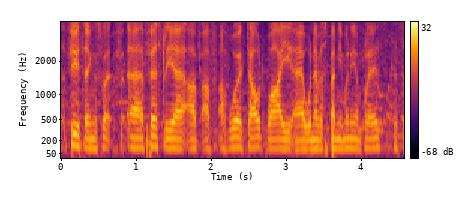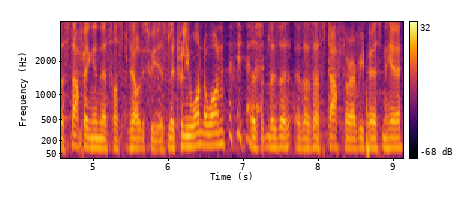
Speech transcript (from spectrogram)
A few things. But uh, firstly, uh, I've, I've, I've worked out why uh, we never spend any money on players because the staffing in this hospitality suite is literally one to one. There's there's a there's a staff for every person here,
